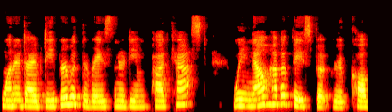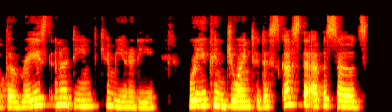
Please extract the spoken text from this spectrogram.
Want to dive deeper with the Raised and Redeemed podcast? We now have a Facebook group called the Raised and Redeemed Community where you can join to discuss the episodes,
